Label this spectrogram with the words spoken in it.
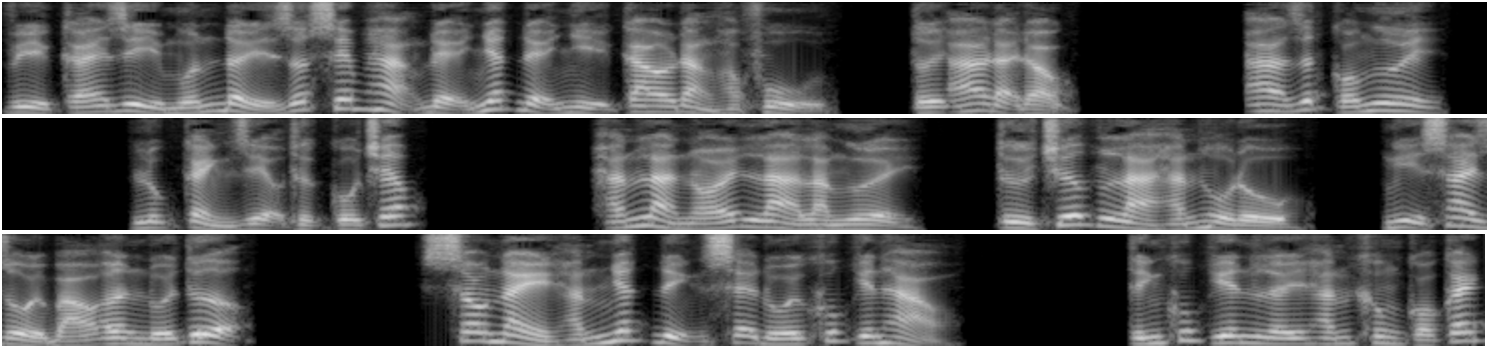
vì cái gì muốn đẩy rất xếp hạng đệ nhất đệ nhị cao đẳng học phủ, tới A đại đọc. A rất có ngươi. Lục cảnh diệu thực cố chấp. Hắn là nói là làm người, từ trước là hắn hồ đồ, nghĩ sai rồi báo ân đối tượng. Sau này hắn nhất định sẽ đối khúc yên hảo. Tính khúc yên lấy hắn không có cách.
